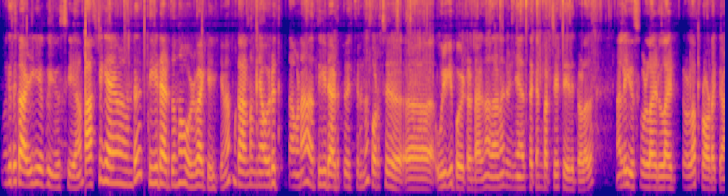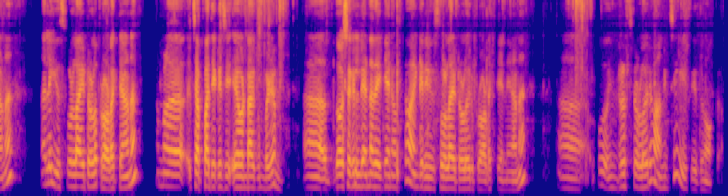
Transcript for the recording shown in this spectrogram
നമുക്കിത് കഴുകിയൊക്കെ യൂസ് ചെയ്യാം. പ്ലാസ്റ്റിക് ആയതുകൊണ്ട് തീയുടെ അടുത്തൊന്നും ഒഴിവാക്കി വയ്ക്കണം കാരണം ഞാൻ ഒരു തവണ തീയുടെ അടുത്ത് വെച്ചിരുന്ന് കുറച്ച് ഉരുകി പോയിട്ടുണ്ടായിരുന്നു. അതാണ് ഞാൻ സെക്കൻഡ് പർച്ചേസ് ചെയ്തിട്ടുള്ളത്. നല്ല യൂസ്ഫുൾ ആയിട്ടുള്ള പ്രോഡക്റ്റ് ആണ്. നല്ല യൂസ്ഫുൾ ആയിട്ടുള്ള പ്രോഡക്റ്റ് ആണ്. നമ്മൾ ചപ്പാത്തിയൊക്കെ ഉണ്ടാക്കുമ്പോഴും ദോശകളിൽ എണ്ണ തേക്കാനും ഒക്കെ ഭയങ്കര യൂസ്ഫുൾ ആയിട്ടുള്ള ഒരു പ്രോഡക്റ്റ് തന്നെയാണ്. അപ്പോൾ ഇൻട്രസ്റ്റ് ഉള്ളവർ വാങ്ങിച്ച് യൂസ് ചെയ്ത് നോക്കാം.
